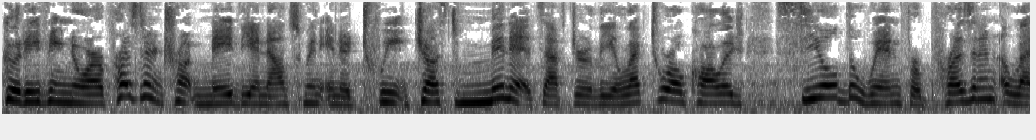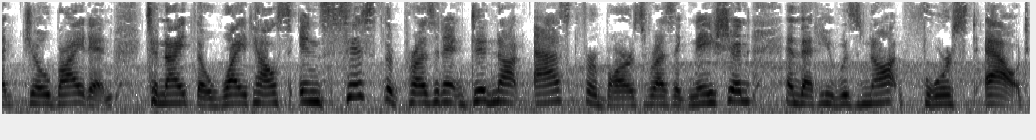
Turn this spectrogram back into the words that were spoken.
Good evening, Norah. President Trump made the announcement in a tweet just minutes after the Electoral College sealed the win for President-elect Joe Biden. Tonight, the White House insists the president did not ask for Barr's resignation and that he was not forced out.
